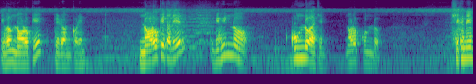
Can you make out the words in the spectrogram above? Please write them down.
এবং নরকে প্রেরণ করেন। নরকে তাদের বিভিন্ন কুণ্ড আছেন নরক কুণ্ড। সেখানে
